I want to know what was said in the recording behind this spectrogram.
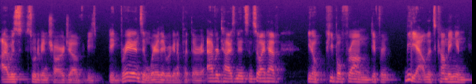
I was sort of in charge of these big brands and where they were going to put their advertisements. And so I'd have, you know, people from different media outlets coming and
